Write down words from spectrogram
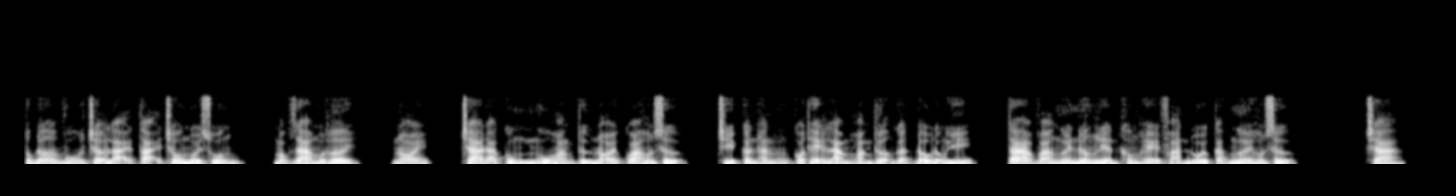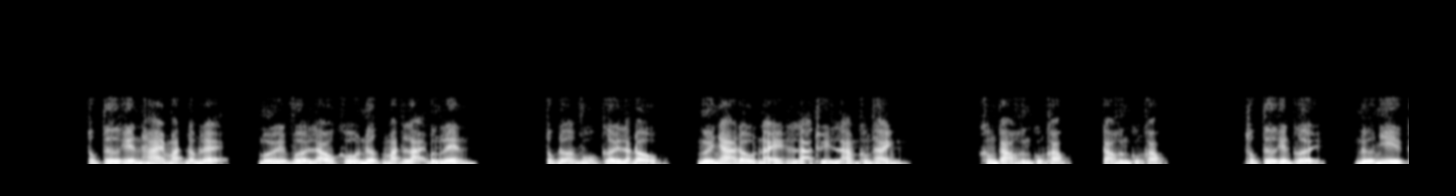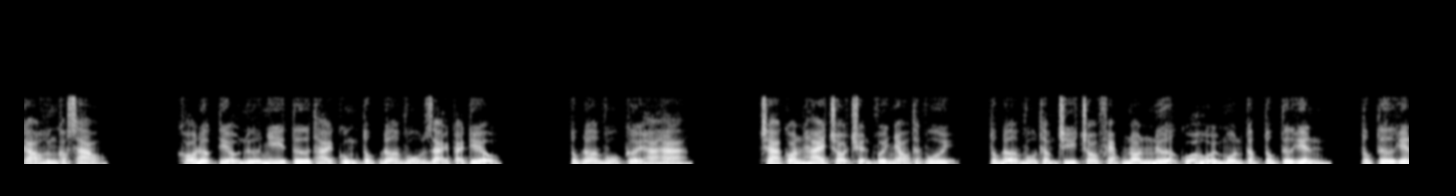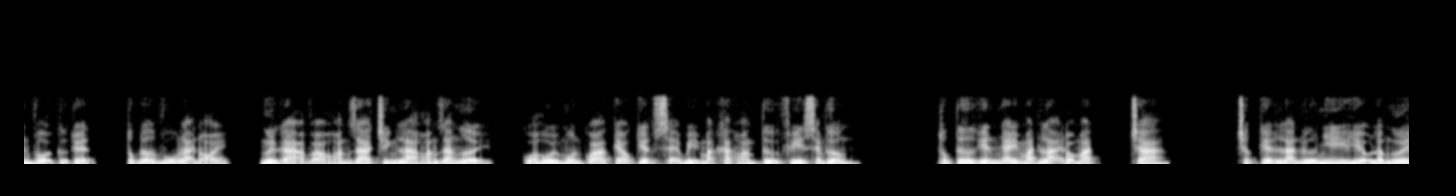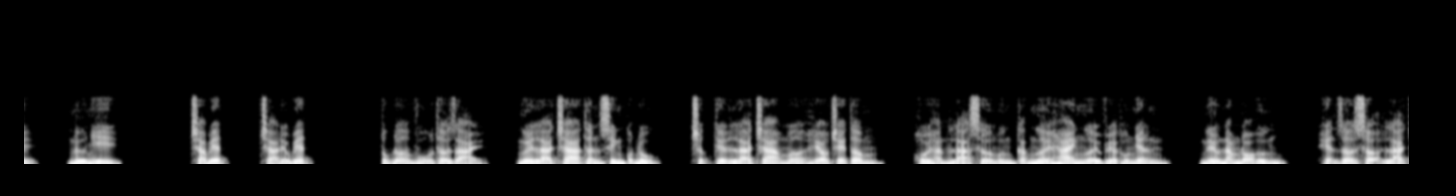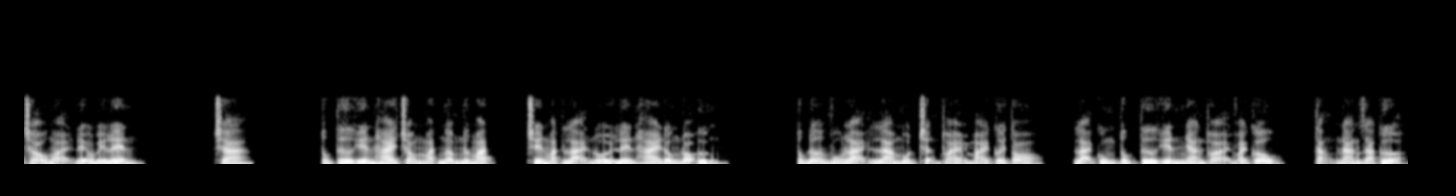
Túc đỡ vũ trở lại tại chỗ ngồi xuống, mọc ra một hơi, nói, cha đã cùng ngũ hoàng tử nói qua hôn sự, chỉ cần hắn có thể làm hoàng thượng gật đầu đồng ý, ta và ngươi nương liền không hề phản đối các ngươi hôn sự. Cha! Túc Tư Yên hai mắt đấm lệ, mới vừa lau khô nước mắt lại bừng lên. Túc đỡ vũ cười lắc đầu, ngươi nha đầu này là thủy làm không thành. Không cao hứng cũng khóc, cao hứng cũng khóc. Túc Tư Yên cười, nữ nhi cao hứng khóc sao? Khó được tiểu nữ nhi tư thái cùng Túc đỡ vũ giải cái tiểu. Túc đỡ vũ cười ha ha. Cha con hai trò chuyện với nhau thật vui, Túc đỡ vũ thậm chí cho phép non nửa của hồi môn cấp Túc Tư Yên. Túc Tư Yên vội cự tuyệt, Túc đỡ vũ lại nói, ngươi gả vào hoàng gia chính là hoàng gia người, của hồi môn qua keo kiệt sẽ bị mặt khác hoàng tử phi xem thường. Túc Tư Yên nháy mắt lại đỏ mắt, cha. Trước kia là nữ nhi hiểu lầm ngươi, nữ nhi. Cha biết, cha đều biết. Túc đỡ vu thở dài, ngươi là cha thân sinh cốt đủ, trước kia là cha mỡ heo che tâm, hối hẳn là sớm ứng các ngươi hai người việc hôn nhân, nếu năm đó ứng, hiện giờ sợ là cháu ngoại đều bế lên. Cha! Túc Tư Yên hai tròng mắt ngậm nước mắt, trên mặt lại nổi lên hai đống đỏ ửng. Túc đỡ vũ lại là một trận thoải mái cười to, lại cùng Túc Tư Yên nhàn thoại vài câu, tặng nàng ra cửa.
